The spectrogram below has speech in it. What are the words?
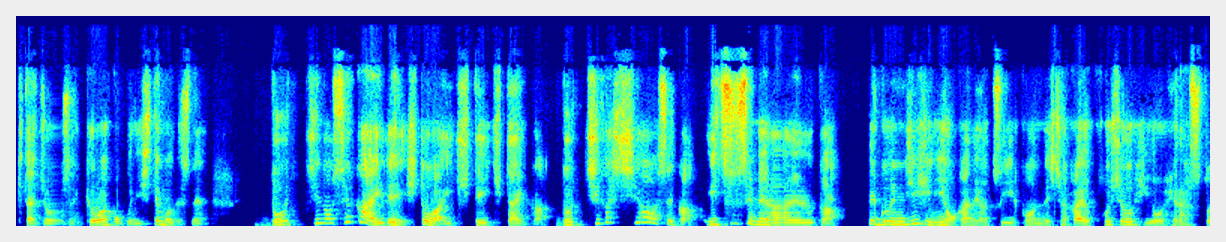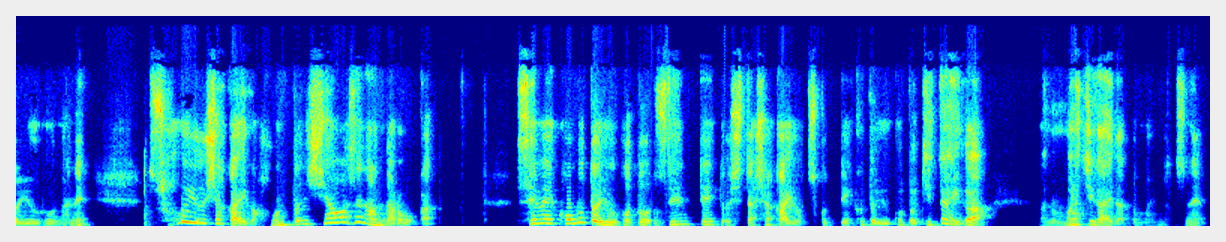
北朝鮮、共和国にしてもですね、どっちの世界で人は生きていきたいか、どっちが幸せか、いつ責められるか、で、軍事費にお金をつぎ込んで社会保障費を減らすというふうなね、そういう社会が本当に幸せなんだろうか。攻め込むということを前提とした社会を作っていくということ自体が、あの、間違いだと思いますね。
